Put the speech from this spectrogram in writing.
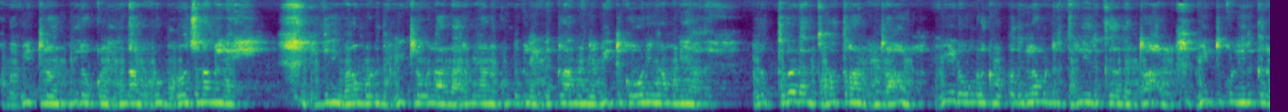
உங்க வீட்டுல ஒரு வீரோக்குள் இருந்தால் ஒரு பிரயோஜனம் இல்லை. எதிரி வரும்பொழுது வீட்டுல உள்ள அந்த அருமையான குண்டுகளை எடுக்கலாம் என்று வீட்டுக்கு ஓடி வர முடியாது. ஒரு திருடன் துரத்துறான் என்றால் வீடு உங்களுக்கு முப்பது கிலோமீட்டர் தள்ளி இருக்கிறது என்றால் வீட்டுக்குள் இருக்கிற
